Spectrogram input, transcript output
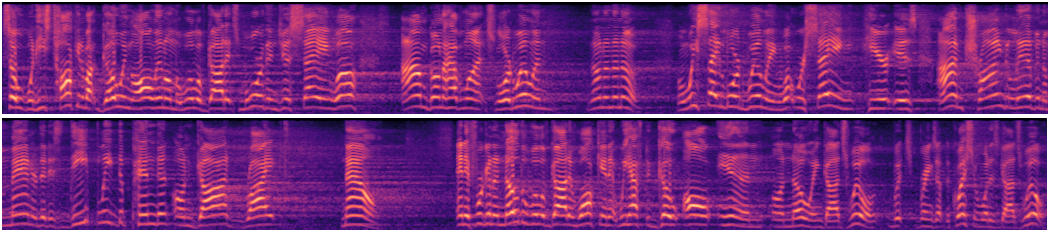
So when he's talking about going all in on the will of God, it's more than just saying, well, I'm going to have lunch, Lord willing. No, no, no, no. When we say Lord willing, what we're saying here is I'm trying to live in a manner that is deeply dependent on God right now. And if we're going to know the will of God and walk in it, we have to go all in on knowing God's will, which brings up the question what is God's will?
